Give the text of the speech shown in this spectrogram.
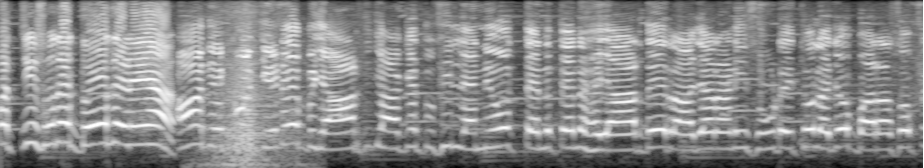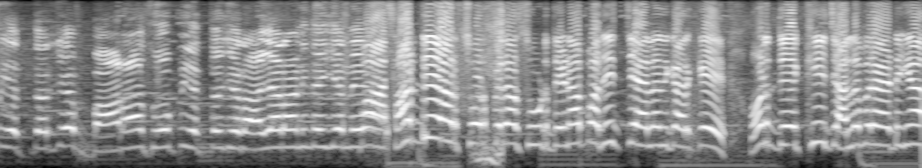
2500 ਦੇ ਦੋ ਦੇਣੇ ਆ। ਆ ਦੇਖੋ ਜਿਹੜੇ ਬਾਜ਼ਾਰ 'ਚ ਜਾ ਕੇ ਤੁਸੀਂ ਲੈਨੇ ਹੋ 3-3000 ਦੇ ਰਾਜਾ ਰਾਣੀ ਸੂਟ ਇੱਥੋਂ ਲੈ ਜਾਓ 1275 'ਚ 1275 'ਚ ਰਾਜਾ ਰਾਣੀ ਦੇਈ ਜਾਂਦੇ ਆ। 850 ਰੁਪਏ ਦਾ ਸੂਟ ਦੇਣਾ ਭਾਜੀ ਚੈਲੰਜ ਕਰਕੇ। ਹੁਣ ਦੇਖੀ ਚੱਲ ਵੈਰਾਈਟੀਆਂ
